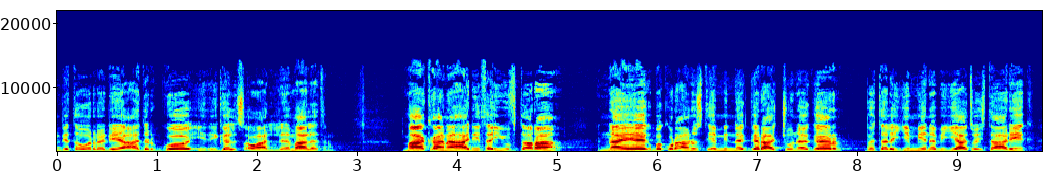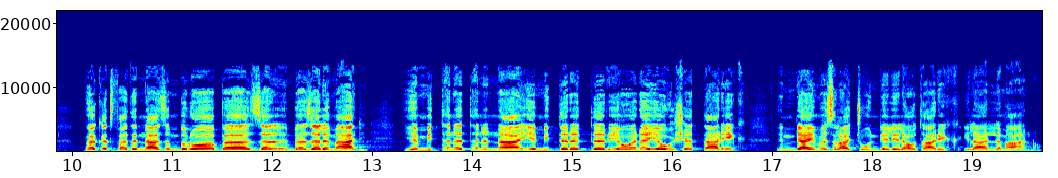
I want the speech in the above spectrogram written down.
እንደተወረደ አድርጎ ይገልጸዋል ማለት ነው ማካና ሀዲተ ዩፍተራ እና ይሄ በቁርአን ውስጥ የሚነገራችሁ ነገር በተለይም የነቢያቶች ታሪክ በቅጥፈትና ዝም ብሎ በዘልማድ የሚተነጠንና የሚደረደር የሆነ የውሸት ታሪክ እንዳይመስላችሁ እንደ ሌላው ታሪክ ይላል ማለት ነው።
